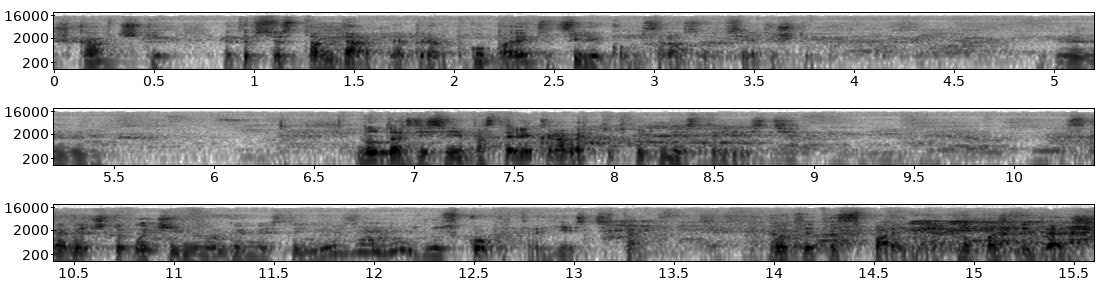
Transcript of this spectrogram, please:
шкафчики. Это все стандартное. Прям покупается целиком сразу вся эта штука. Ну да, здесь они поставили кровать, тут хоть место есть. Сказать, что очень много места нельзя, ну, ну сколько-то есть. Так, вот это спальня. Ну, пошли дальше.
